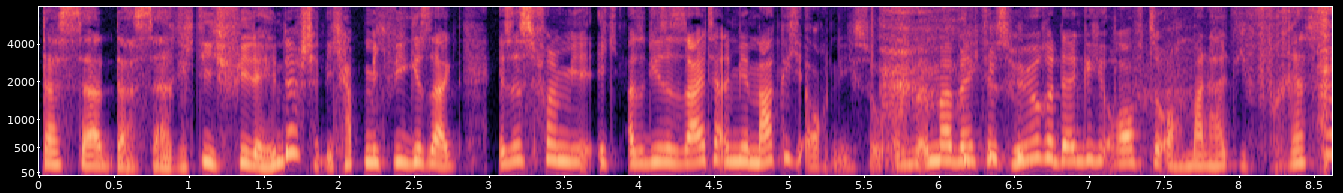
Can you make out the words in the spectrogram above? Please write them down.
dass da, dass da richtig viel dahinter steht. Ich habe mich, wie gesagt, es ist von mir, ich, also diese Seite an mir mag ich auch nicht so. Und immer wenn ich das höre, denke ich auch oft so, oh man, halt die Fresse,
